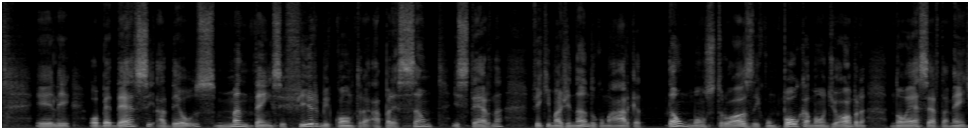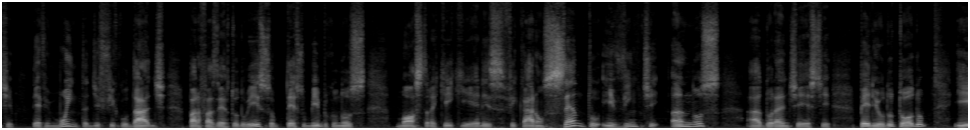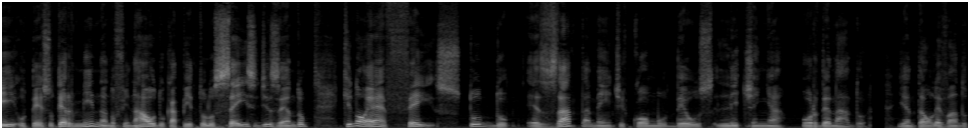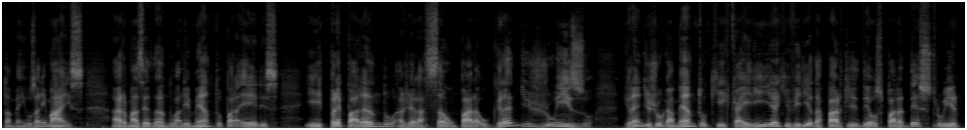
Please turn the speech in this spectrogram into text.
ele obedece a Deus, mantém-se firme contra a pressão externa. Fica imaginando com uma arca tão monstruosa e com pouca mão de obra, Noé certamente teve muita dificuldade para fazer tudo isso. O texto bíblico nos mostra aqui que eles ficaram 120 anos ah, durante este período todo, e o texto termina no final do capítulo 6 dizendo que Noé fez tudo exatamente como Deus lhe tinha ordenado. e então levando também os animais, armazenando alimento para eles e preparando a geração para o grande juízo, grande julgamento que cairia, que viria da parte de Deus para destruir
